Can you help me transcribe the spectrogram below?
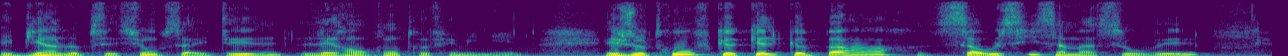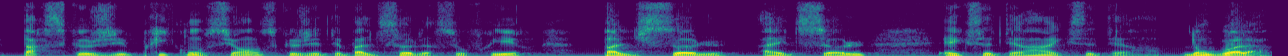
Eh bien, l'obsession, ça a été les rencontres féminines. Et je trouve que quelque part, ça aussi, ça m'a sauvé parce que j'ai pris conscience que j'étais pas le seul à souffrir, pas le seul à être seul, etc., etc. Donc voilà,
